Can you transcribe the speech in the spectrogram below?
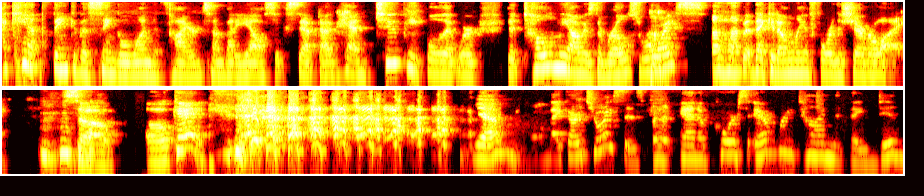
I can't think of a single one that's hired somebody else except I've had two people that were that told me I was the Rolls Royce, Uh-huh. but they could only afford the Chevrolet. So, okay. yeah. we'll make our choices. And of course, every time that they did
